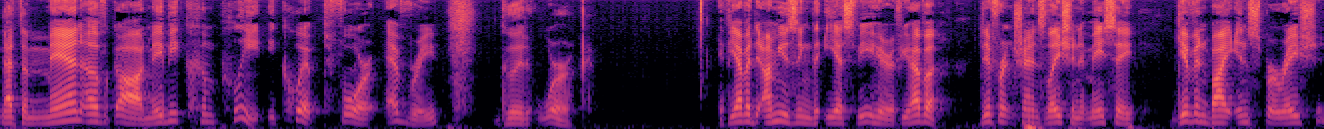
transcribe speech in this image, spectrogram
that the man of God may be complete, equipped for every good work. If you have a, I'm using the ESV here. If you have a different translation, it may say given by inspiration.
